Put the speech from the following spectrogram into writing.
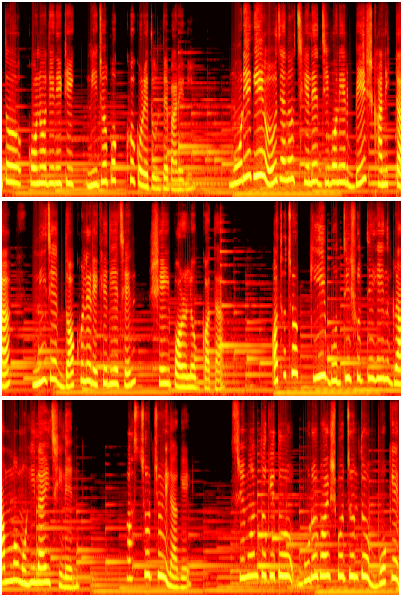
তো কোনো দিনই ঠিক নিজ পক্ষ করে তুলতে পারেনি। মরে গিয়েও যেন ছেলের জীবনের বেশ খানিকটা নিজের দখলে রেখে দিয়েছেন সেই পরলোকগতা অথচ কি বুদ্ধিশুদ্ধিহীন গ্রাম্য মহিলাই ছিলেন। আশ্চর্যই লাগে। শ্রীমন্তকে তো বুড়ো বয়স পর্যন্ত বকে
